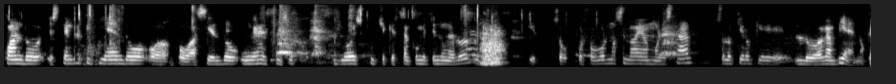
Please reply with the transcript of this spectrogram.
Cuando estén repitiendo o, o haciendo un ejercicio, yo escuche que están cometiendo un error. So, por favor, no se me vayan a molestar, solo quiero que lo hagan bien, ¿ok?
